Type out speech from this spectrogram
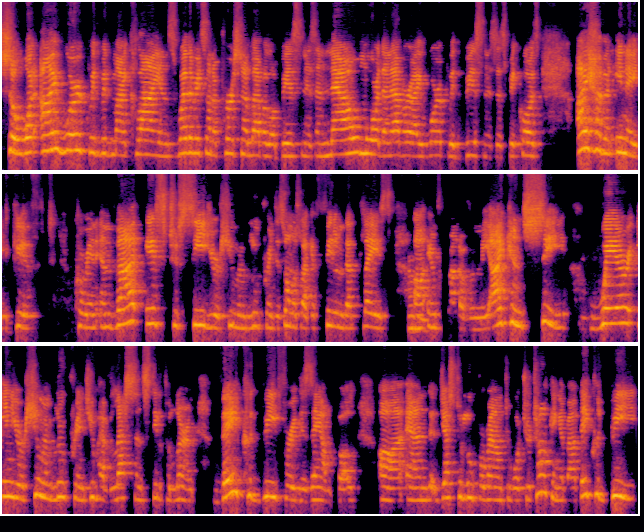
so what I work with with my clients, whether it's on a personal level or business, and now more than ever, I work with businesses because I have an innate gift Corine, and that is to see your human blueprint. It's almost like a film that plays uh, mm-hmm. in front of me. I can see where in your human blueprint you have lessons still to learn. They could be, for example, uh, and just to loop around to what you're talking about, they could be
